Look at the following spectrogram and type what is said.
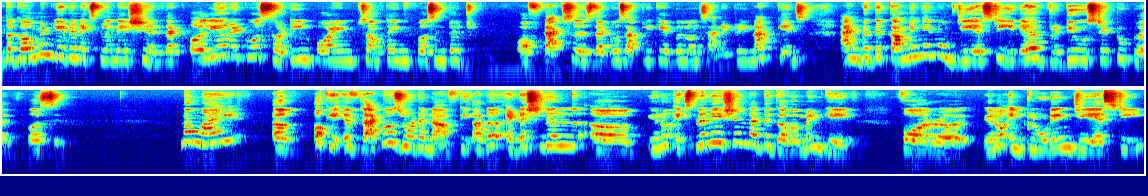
the government gave an explanation that earlier it was 13 point something percentage of taxes that was applicable on sanitary napkins, and with the coming in of GST, they have reduced it to 12%. Now, my uh, okay, if that was not enough, the other additional, uh, you know, explanation that the government gave for, uh, you know, including GST,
